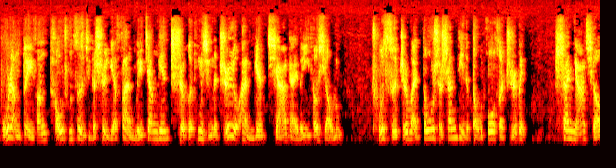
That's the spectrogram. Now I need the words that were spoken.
不让对方逃出自己的视野范围，江边适合通行的只有岸边狭窄的一条小路，除此之外都是山地的陡坡和植被，山崖峭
